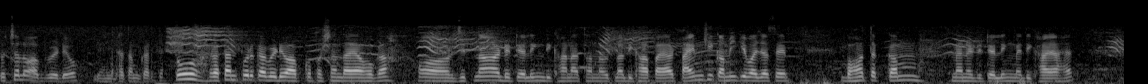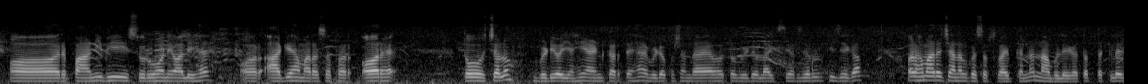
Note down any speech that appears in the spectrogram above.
तो चलो अब वीडियो यहीं ख़त्म करते हैं। तो रतनपुर का वीडियो आपको पसंद आया होगा, और जितना डिटेलिंग दिखाना था, मैं उतना दिखा पाया। टाइम की कमी की वजह से बहुत कम मैंने डिटेलिंग में दिखाया है, और पानी भी शुरू होने वाली है, और आगे हमारा सफ़र और है। तो चलो, वीडियो यहीं एंड करते हैं। वीडियो पसंद आया हो तो वीडियो लाइक शेयर ज़रूर कीजिएगा। और हमारे चैनल को सब्सक्राइब करना ना भूलेगा तब तक ले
